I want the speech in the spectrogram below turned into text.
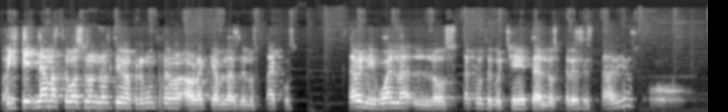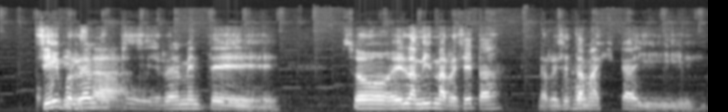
Oye, nada más te voy a hacer una última pregunta ahora que hablas de los tacos. ¿Saben igual los tacos de cochinita de los tres estadios o Sí, pues realmente, realmente es la misma receta, la receta mágica y,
